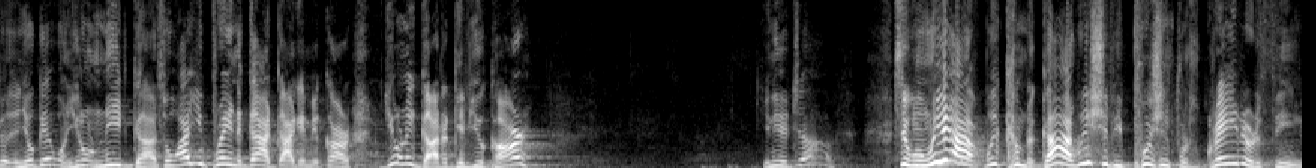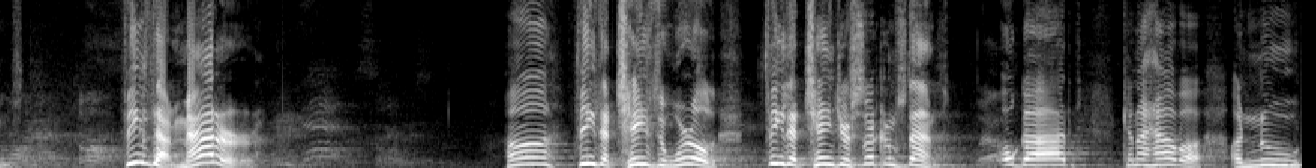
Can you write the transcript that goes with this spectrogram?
and you'll get one. You don't need God. So why are you praying to God? God, give me a car. You don't need God to give you a car. You need a job. See, when we have we come to God, we should be pushing for greater things, things that matter, huh? Things that change the world, things that change your circumstance. Oh God, can I have a, a new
